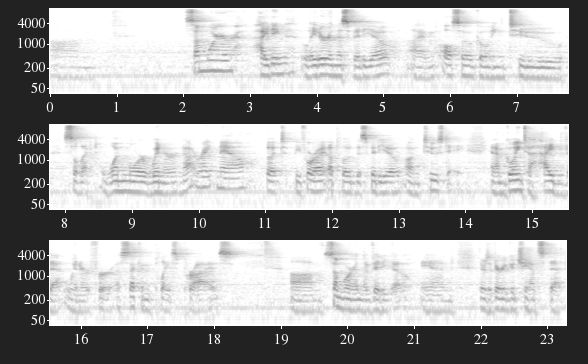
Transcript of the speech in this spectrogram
um, somewhere hiding later in this video, I'm also going to select one more winner, not right now, but before I upload this video on Tuesday. And I'm going to hide that winner for a second place prize um, somewhere in the video. And there's a very good chance that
